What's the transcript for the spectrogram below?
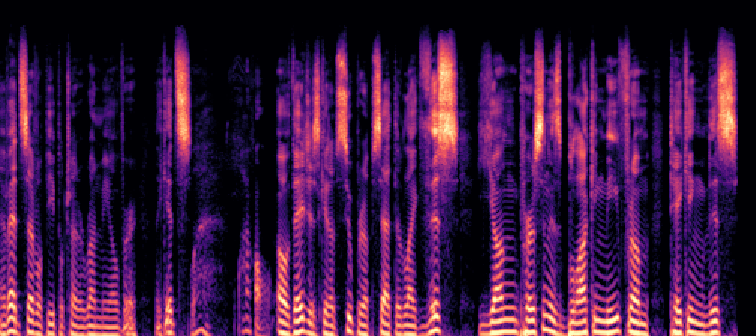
I've had several people try to run me over. Like it's Wow. Oh, they just get up super upset. They're like, this young person is blocking me from taking this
